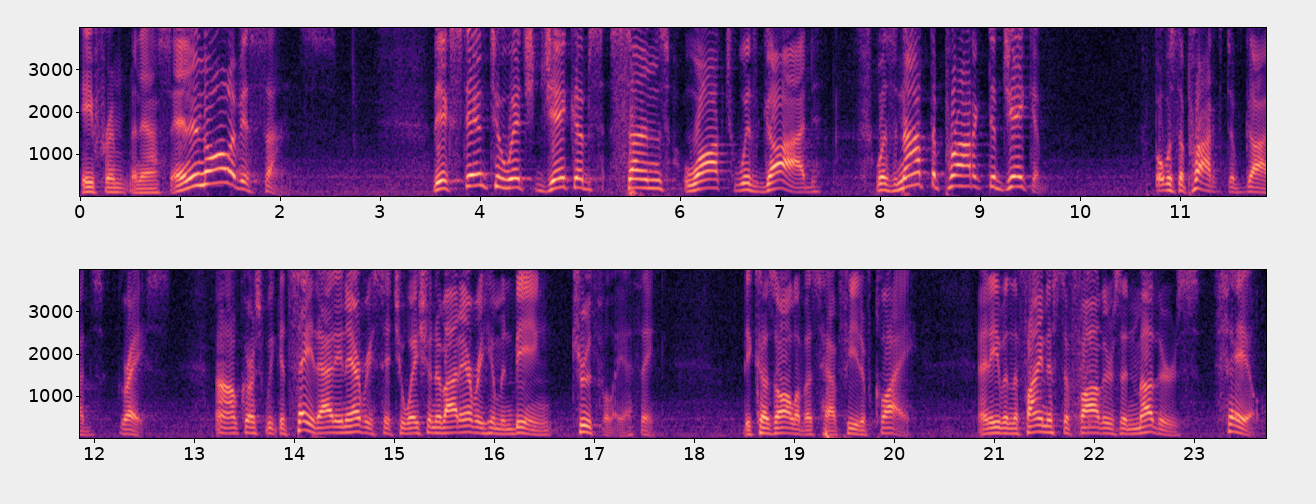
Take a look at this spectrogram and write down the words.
Ephraim, Manasseh, and in all of his sons. The extent to which Jacob's sons walked with God was not the product of Jacob but was the product of God's grace. Now, of course, we could say that in every situation about every human being, truthfully, I think, because all of us have feet of clay. And even the finest of fathers and mothers fail.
